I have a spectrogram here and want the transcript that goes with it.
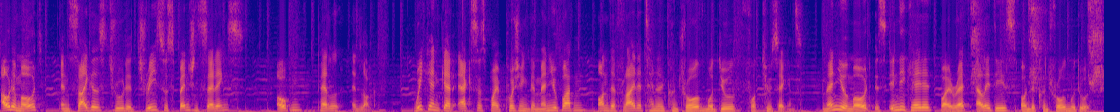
auto mode and cycles through the three suspension settings, open, pedal and lock. We can get access by pushing the menu button on the flight attendant control module for 2 seconds. Manual mode is indicated by red LEDs on the control modules.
